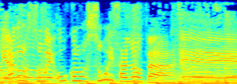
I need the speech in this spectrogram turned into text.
Mira cómo sube, uh, cómo sube esa nota. Eh,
